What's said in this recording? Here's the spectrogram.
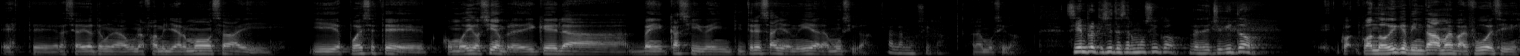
este, gracias a Dios tengo una, una familia hermosa y, y después, este, como digo siempre, dediqué la, casi 23 años de mi vida a la música. A la música. A la música. ¿Siempre quisiste ser músico desde chiquito? Cuando vi que pintaba más para el fútbol, sí.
